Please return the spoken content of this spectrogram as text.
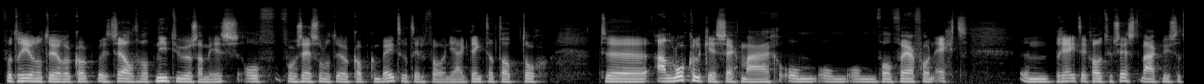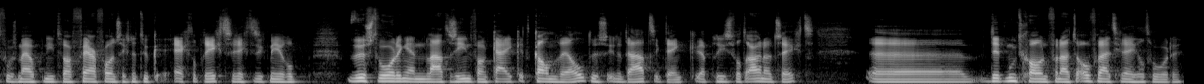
voor 300 euro koop ik hetzelfde wat niet duurzaam is, of voor 600 euro koop ik een betere telefoon. Ja, ik denk dat dat toch te aanlokkelijk is, zeg maar, om, om, om van Fairphone echt een breed en groot succes te maken. Nu is dat volgens mij ook niet waar Fairphone zich natuurlijk echt op richt. Ze richten zich meer op bewustwording en laten zien van, kijk, het kan wel. Dus inderdaad, ik denk ja, precies wat Arnoud zegt. Uh, dit moet gewoon vanuit de overheid geregeld worden.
